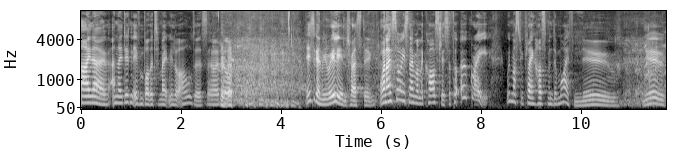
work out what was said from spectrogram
I know, and they didn't even bother to make me look older, so I thought, this is going to be really interesting. When I saw his name on the cast list, I thought, oh, great, we must be playing husband and wife. No, no.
